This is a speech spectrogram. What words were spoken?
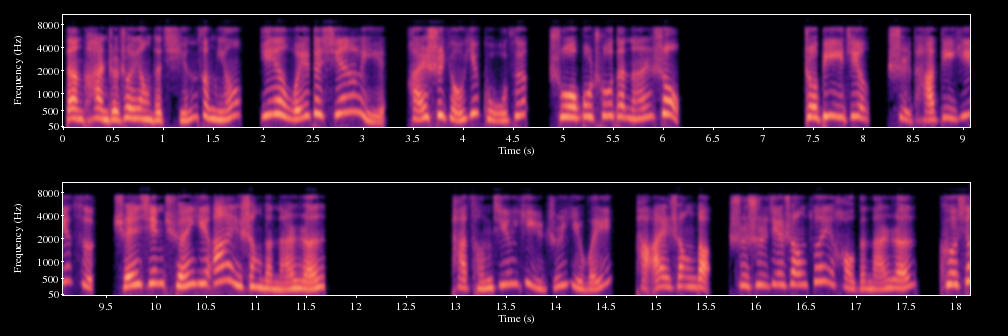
但看着这样的秦子明，叶维的心里还是有一股子说不出的难受。这毕竟是他第一次全心全意爱上的男人，他曾经一直以为。他爱上的是世界上最好的男人，可笑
